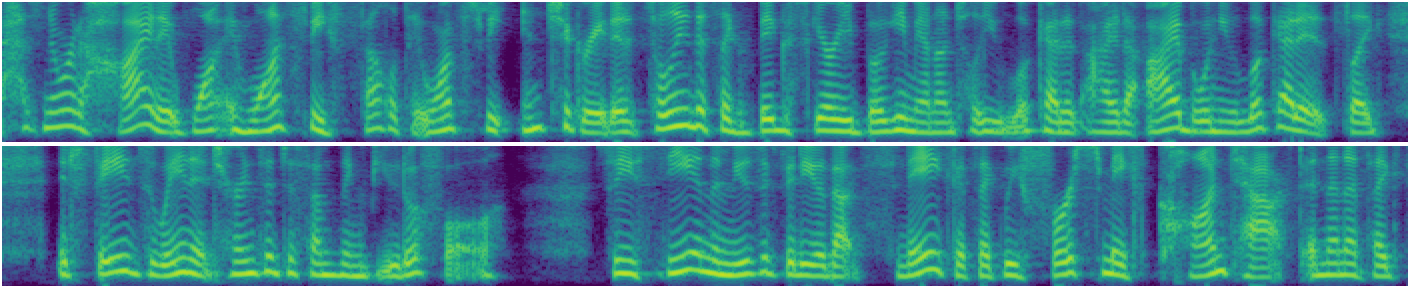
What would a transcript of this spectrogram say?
has nowhere to hide. It, want, it wants to be felt. It wants to be integrated. It's only this like big scary boogeyman until you look at it eye to eye. But when you look at it, it's like it fades away and it turns into something beautiful. So you see in the music video that snake, it's like we first make contact and then it's like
